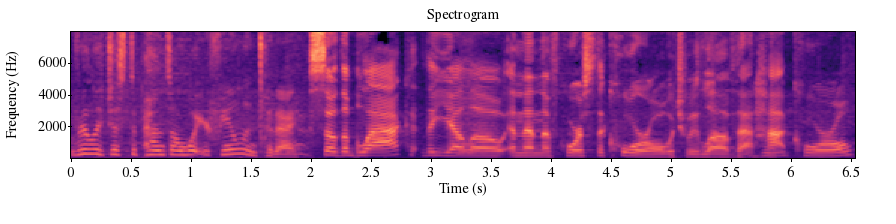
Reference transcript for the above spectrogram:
Really just depends on what you're feeling today. So the black, the yellow, and then of course the coral, which we love, that Mm-hmm. hot coral.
